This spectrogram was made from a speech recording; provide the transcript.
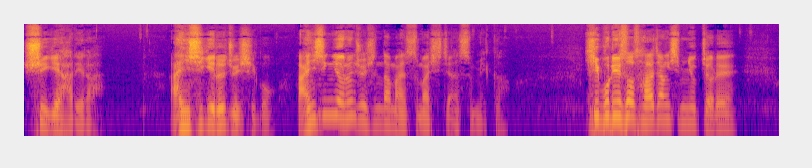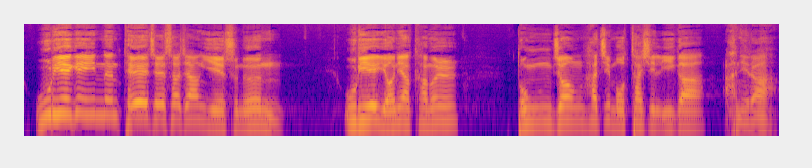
쉬게 하리라. 안식일을 주시고, 안식년은 주신다 말씀하시지 않습니까? 히브리서 4장 16절에 우리에게 있는 대제사장 예수는 우리의 연약함을 동정하지 못하실 이가 아니라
